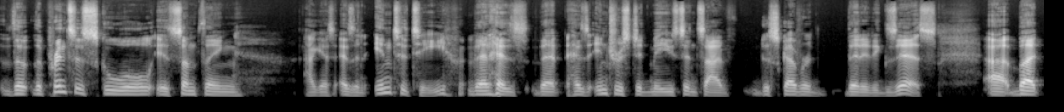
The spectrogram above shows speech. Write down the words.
the the Prince's School is something I guess as an entity that has that has interested me since I've discovered that it exists. Uh, but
